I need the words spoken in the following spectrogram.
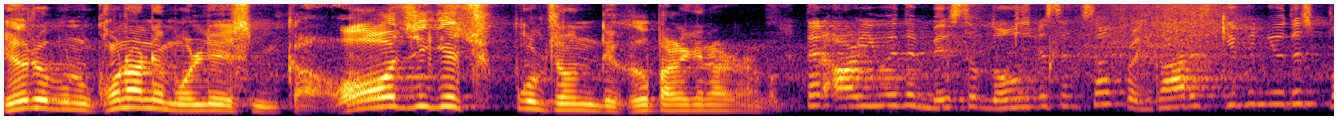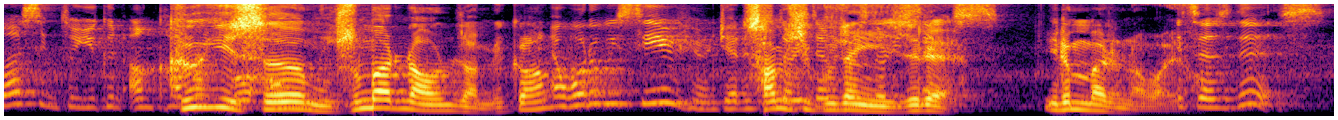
여러분은 고난에 몰려 있습니까? 오직의 축복을 줬는데 그거 발견하라는 겁니다. Then are you in the midst of loneliness and suffering? God has given you this blessing so you can uncover 거기서. 무슨 말이 나오는지 압니까? And what do we see here in Genesis 39장 37, 2절에 36? 이런 말이 나와요. It says this.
